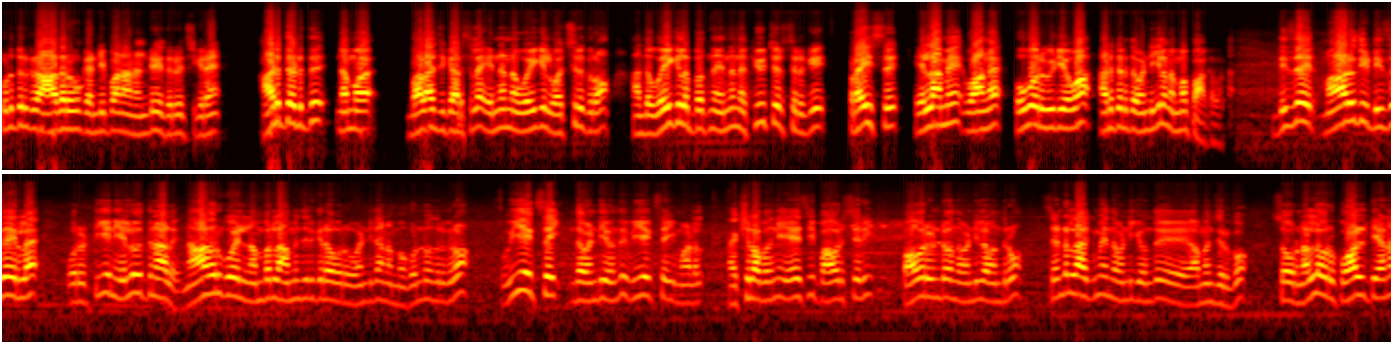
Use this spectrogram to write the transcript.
கொடுத்துருக்கிற ஆதரவு கண்டிப்பாக நான் நன்றியை தெரிவிச்சுக்கிறேன். அடுத்தடுத்து நம்ம பாலாஜி கார்ஸில் என்னென்ன வெஹிக்கிள் வச்சுருக்கிறோம் அந்த வெஹிக்கிளை பற்றின என்னென்ன ஃபியூச்சர்ஸ் இருக்குது ப்ரைஸு எல்லாமே வாங்க ஒவ்வொரு வீடியோவாக அடுத்தடுத்த வண்டிகளை நம்ம பார்க்கலாம். டிசைர் மாருதி டிசைரில் ஒரு டிஎன் எழுபத்தி நாலு நாகர்கோவில் நம்பரில் அமைஞ்சிருக்கிற ஒரு வண்டி தான் நம்ம கொண்டு வந்திருக்கிறோம். விஎக்ஸ்ஐ இந்த வண்டி வந்து விஎக்ஸ்ஐ மாடல் ஆக்சுவலாக பார்த்தீங்கன்னா AC power steering power window அந்த வண்டியில் வந்துடும் சென்ட்ரல் லாக்குமே இந்த வண்டிக்கு வந்து அமைஞ்சிருக்கும். ஸோ ஒரு நல்ல ஒரு குவாலிட்டியான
